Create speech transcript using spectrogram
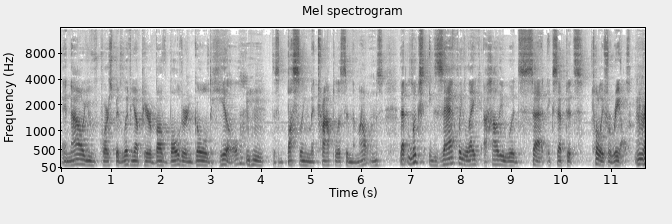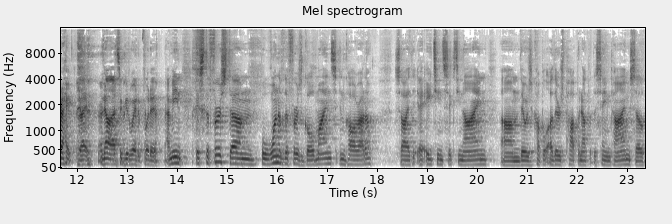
And now you've, of course, been living up here above Boulder and Gold Hill, mm-hmm. this bustling metropolis in the mountains that looks exactly like a Hollywood set, except it's totally for real. Right, right. No, that's a good way to put it. I mean, it's the first, um, well, one of the first gold mines in Colorado. So 1869, um, there was a couple others popping up at the same time. So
